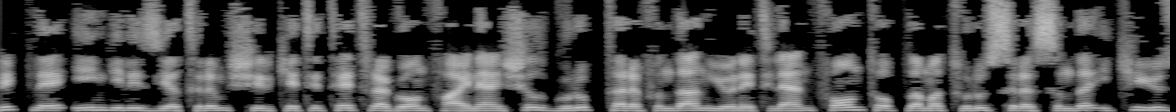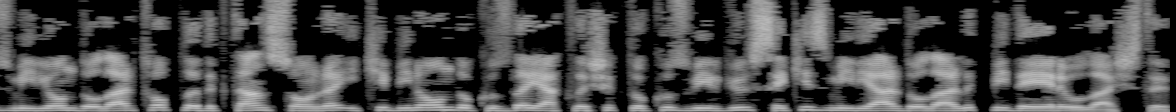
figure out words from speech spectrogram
Ripple, İngiliz yatırım şirketi Tetragon Financial Group tarafından yönetilen fon toplama turu sırasında 200 milyon dolar topladıktan sonra 2019'da yaklaşık 9,8 milyar dolarlık bir değere ulaştı.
